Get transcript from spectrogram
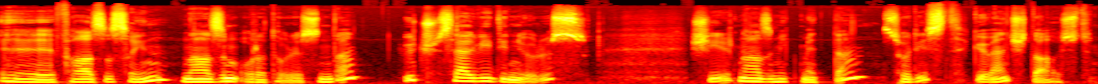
E, Fazıl Say'ın Nazım Oratoryosu'ndan 3 selvi dinliyoruz. Şiir Nazım Hikmet'ten, solist Güvenç Dağüstün.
